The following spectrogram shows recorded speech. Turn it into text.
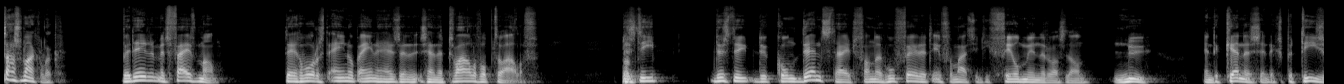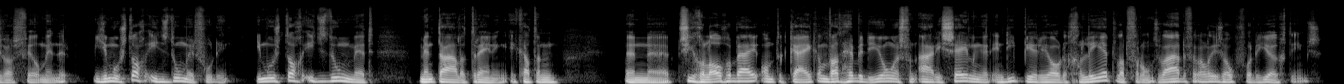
Dat is makkelijk. We deden het met vijf man. Tegenwoordig is het één op één en zijn- zijn er twaalf op twaalf. Dus, die, dus die, de condensheid van de hoeveelheid informatie, die veel minder was dan nu. En de kennis en de expertise was veel minder. Je moest toch iets doen met voeding. Je moest toch iets doen met mentale training. Ik had een, een eh, psycholoog erbij om te kijken... wat hebben de jongens van Arie Selinger in die periode geleerd... wat voor ons waardevol is, ook voor de jeugdteams.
